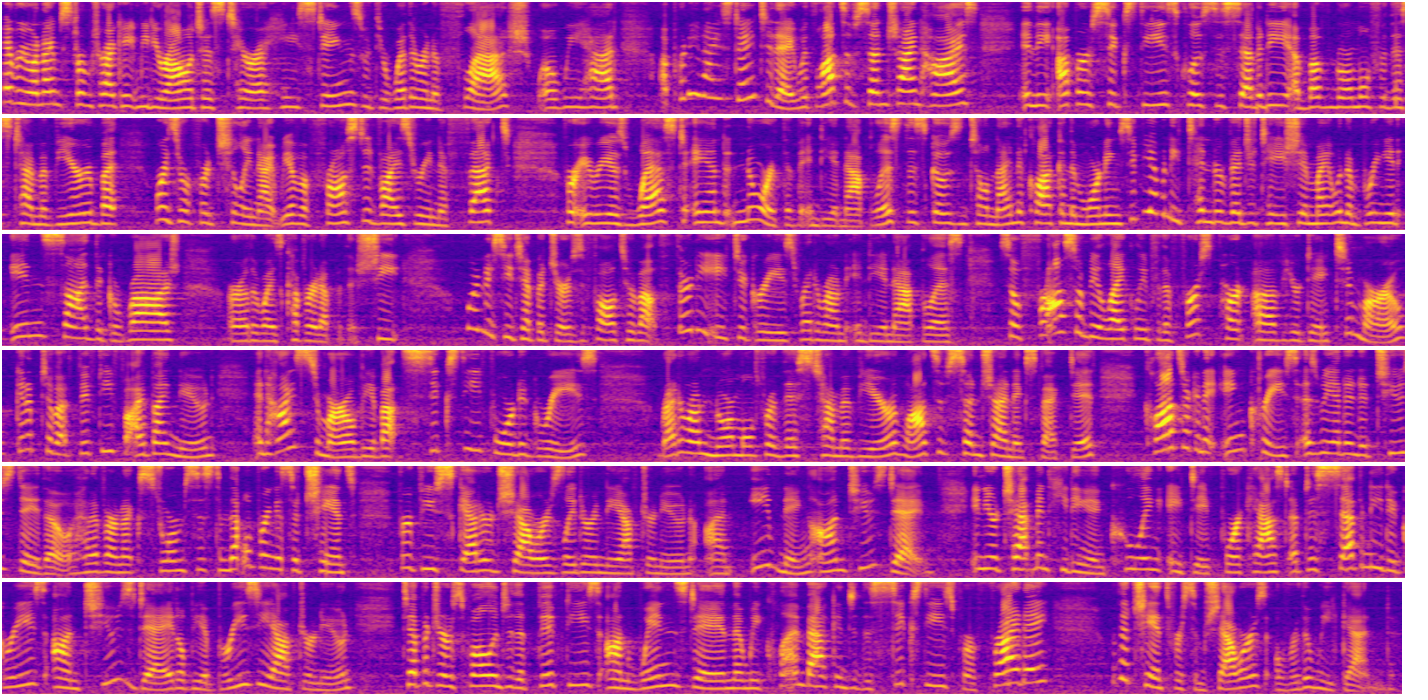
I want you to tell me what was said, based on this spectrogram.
Hey everyone, I'm Storm Track 8 meteorologist Tara Hastings with your weather in a flash. Well, we had a pretty nice day today with lots of sunshine highs in the upper 60s, close to 70, above normal for this time of year, but we're in for a chilly night. We have a frost advisory in effect for areas west and north of Indianapolis. This goes until 9 o'clock in the morning, so if you have any tender vegetation, might want to bring it inside the garage or otherwise cover it up with a sheet. We're going to see temperatures fall to about 38 degrees right around Indianapolis. So frost will be likely for the first part of your day tomorrow. Get up to about 55 by noon, and highs tomorrow will be about 64 degrees right around normal for this time of year. Lots of sunshine expected. Clouds are going to increase as we head into Tuesday, though, ahead of our next storm system. That will bring us a chance for a few scattered showers later in the afternoon and evening on Tuesday. In your Chapman Heating and Cooling 8 day forecast, up to 70 degrees on Tuesday. It'll be a breezy afternoon. Temperatures fall into the 50s on Wednesday, and then we climb back into the 60s for Friday with a chance for some showers over the weekend.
